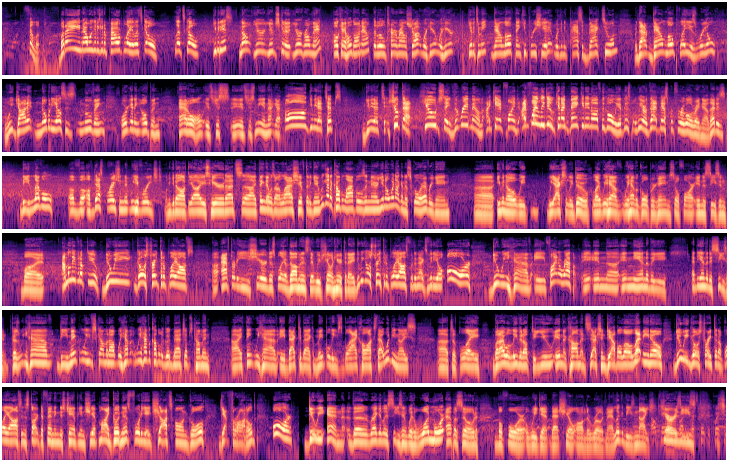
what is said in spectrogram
Philip. But hey, now we're going to get a power play. Let's go. Let's go. Give me this. No, you're you're just gonna you're a grown man. Okay, hold on now. The little turnaround shot. We're here. We're here. Give it to me. Down low. Thank you. Appreciate it. We're gonna pass it back to him. That down low play is real. We got it. Nobody else is moving or getting open at all. It's just it's just me and that guy. Oh, give me that tips. Give me that. Shoot that. Huge save. The rebound. I can't find it. I finally do. Can I bank it in off the goalie? At this point, we are that desperate for a goal right now. That is the level of, uh, of desperation that we have reached. Let me get off the ice here. That's uh, I think that was our last shift of the game. We got a couple apples in there. You know, we're not going to score every game. Uh, even though we we actually do like we have we have a goal per game so far in the season but i'm gonna leave it up to you do we go straight to the playoffs uh, after the sheer display of dominance that we've shown here today. Do we go straight to the playoffs for the next video, or do we have a final wrap up in uh, in the end of the at the end of the season? Because we have the Maple Leafs coming up. We have we have a couple of good matchups coming. Uh, I think we have a back to back Maple Leafs Blackhawks. That would be nice. Uh, to play, but I will leave it up to you in the comments section down below. Let me know do we go straight to the playoffs and start defending this championship? My goodness, 48 shots on goal, get throttled. Or do we end the regular season with one more episode before we get that show on the road, man? Look at these nice okay, jerseys.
